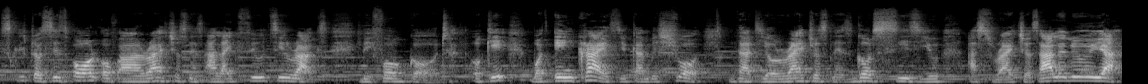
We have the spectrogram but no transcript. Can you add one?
Scripture says all of our righteousness are like filthy rags before God. Okay? But in Christ, you can be sure that your righteousness, God sees you as righteous. Hallelujah.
